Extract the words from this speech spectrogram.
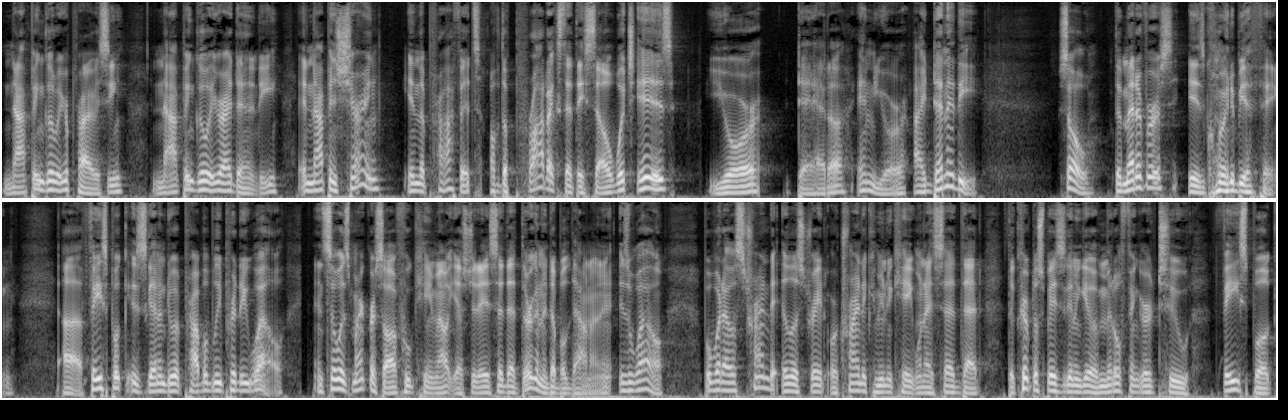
not been good with your privacy, not been good with your identity, and not been sharing in the profits of the products that they sell, which is your data and your identity. So, the metaverse is going to be a thing. Uh, Facebook is going to do it probably pretty well. And so is Microsoft, who came out yesterday, said that they're going to double down on it as well. But what I was trying to illustrate or trying to communicate when I said that the crypto space is going to give a middle finger to Facebook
